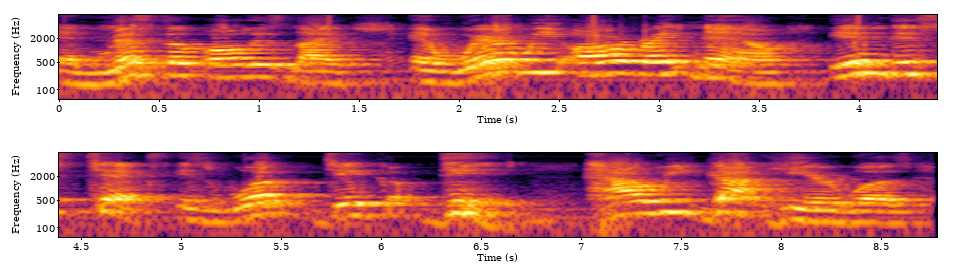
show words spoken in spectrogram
and messed up all his life. And where we are right now in this text is what Jacob did. How we got here was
